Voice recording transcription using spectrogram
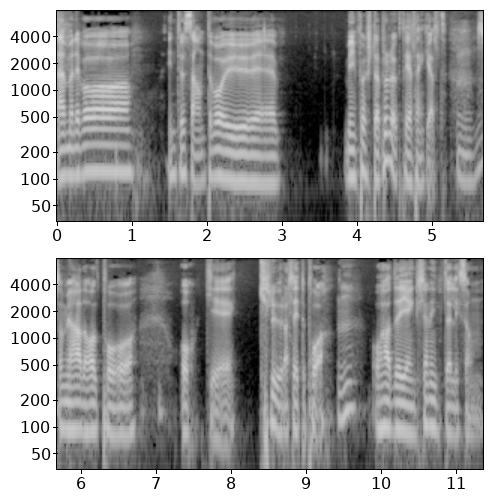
nej men det var intressant. Det var ju eh, min första produkt helt enkelt. Som jag hade hållit på och eh, klurat lite på. Och hade egentligen inte liksom,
